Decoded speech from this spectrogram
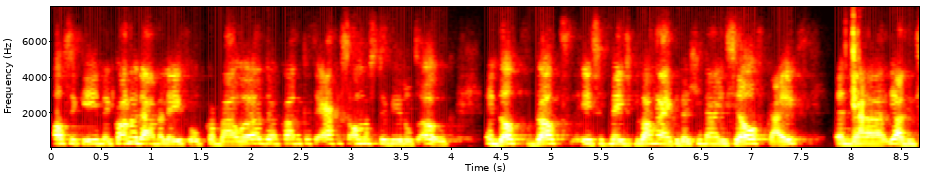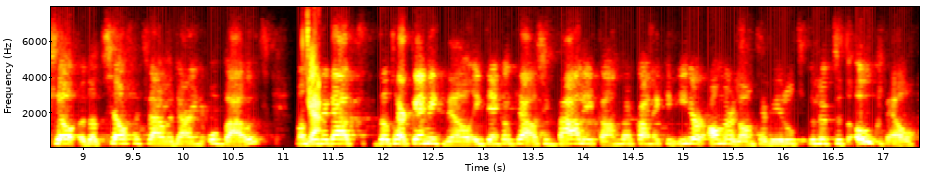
als ik in Canada mijn leven op kan bouwen, dan kan ik het ergens anders ter wereld ook. En dat, dat is het meest belangrijke, dat je naar jezelf kijkt en ja. Uh, ja die zelf, dat zelfvertrouwen daarin opbouwt. Want inderdaad, dat herken ik wel. Ik denk ook, ja, als ik Bali kan, dan kan ik in ieder ander land ter wereld, lukt het ook wel.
